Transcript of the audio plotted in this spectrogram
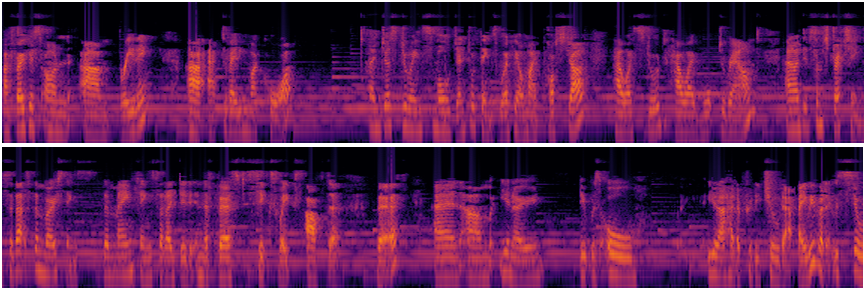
I focused on um, breathing, uh, activating my core, and just doing small, gentle things, working on my posture, how I stood, how I walked around, and I did some stretching. So that's the most things, the main things that I did in the first six weeks after birth. And um, you know, it was all, you know, I had a pretty chilled out baby, but it was still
